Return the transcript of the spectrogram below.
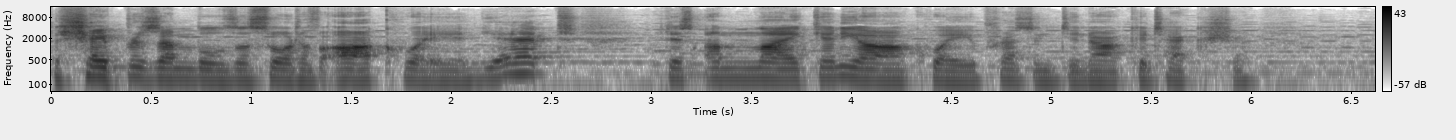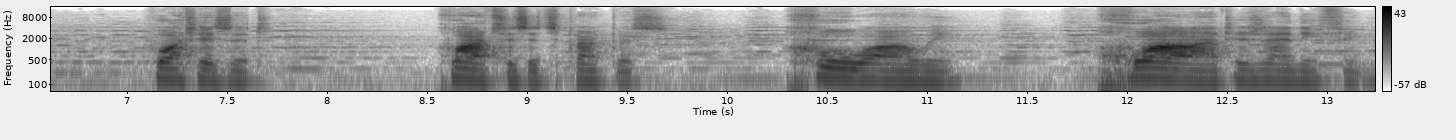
The shape resembles a sort of archway, and yet it is unlike any archway present in architecture. What is it? What is its purpose? Who are we? What is anything?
